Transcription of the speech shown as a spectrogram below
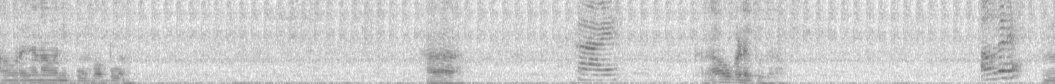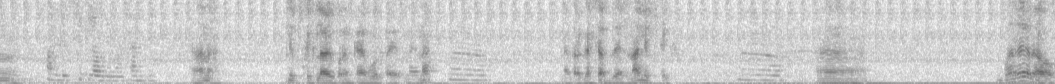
आवराच्या नावाने बोंबा बोंब हा. काय? खरं अवघड आहे तुझं अवघड आहे? हम्म. लिपस्टिक लावते मग सांगते. हा ना. लिपस्टिक लावेपर्यंत काय बोलता येत नाही ना? नाहीतर घशात जाईल ना लिपस्टिक बरं राव.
